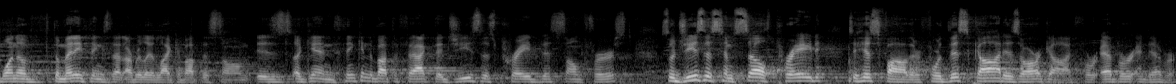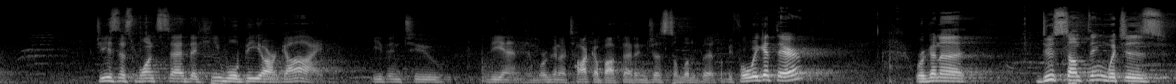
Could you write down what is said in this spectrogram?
one of the many things that I really like about this psalm, is again thinking about the fact that Jesus prayed this psalm first. So Jesus himself prayed to his Father, For this God is our God forever and ever. Jesus once said that he will be our guide even to the end. And we're going to talk about that in just a little bit. But before we get there, we're going to do something which is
